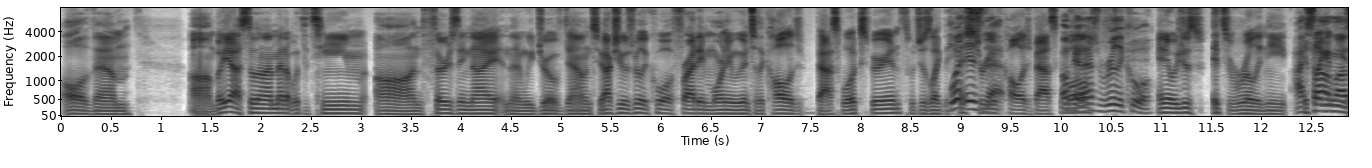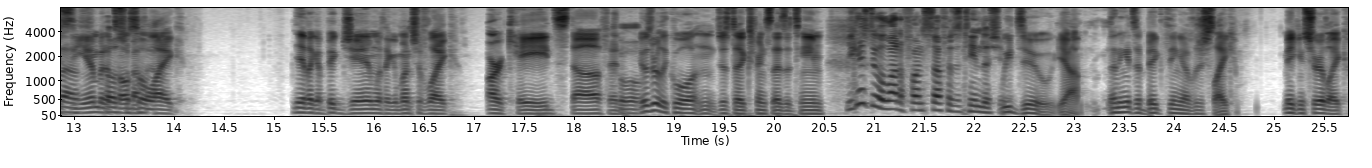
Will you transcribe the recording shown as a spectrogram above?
all of them. Um, but yeah, so then I met up with the team on Thursday night, and then we drove down to. Actually, it was really cool. Friday morning, we went to the college basketball experience, which is like the What is history of college basketball. Okay, that's really cool. and it was just, it's really neat. I it's like a museum, but it's also like they have like a big gym with like a bunch of like arcade stuff, and Cool. it was really cool and just to experience that as a team. You guys do a lot of fun stuff as a team this year. We do, yeah. I think it's a big thing of just like making sure like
